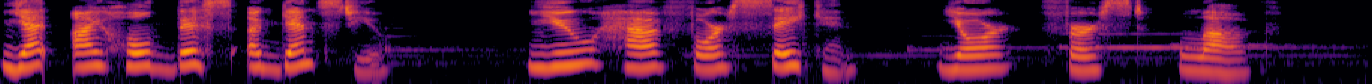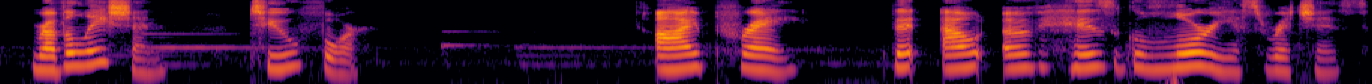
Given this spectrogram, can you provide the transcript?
Yet I hold this against you you have forsaken your first love. Revelation 2 4. I pray that out of his glorious riches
